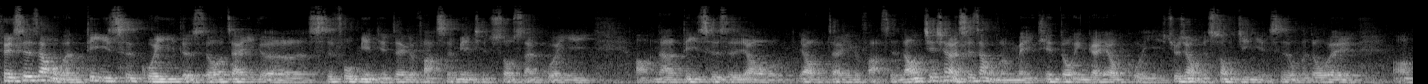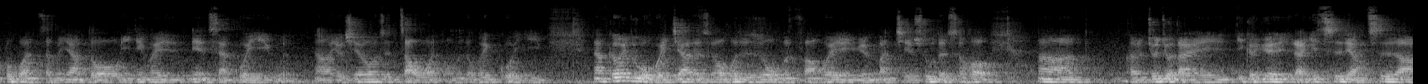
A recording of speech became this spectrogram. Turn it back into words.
所以事实上，我们第一次皈依的时候，在一个师父面前，在一个法师面前受三皈依，啊，那第一次是要要在一个法师，然后接下来事实上我们每天都应该要皈依，就像我们诵经也是，我们都会啊，不管怎么样都一定会念三皈依文，然后有些时候是早晚我们都会皈依。那各位如果回家的时候，或者是说我们法会圆满结束的时候，那。可能久久来一个月来一次两次啊，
